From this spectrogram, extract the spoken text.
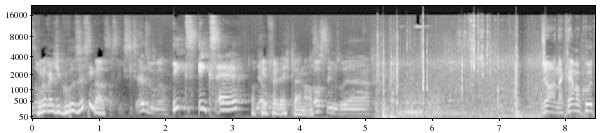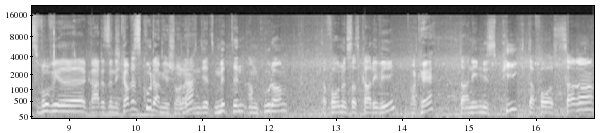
So. Oder welche Größe ist denn das? Das ist XXL sogar. XXL. Okay, Ja. fällt echt klein aus. Trotzdem so, ja. John, erklär mal kurz, wo wir gerade sind. Ich glaube, das ist Kudam hier schon, Wir sind jetzt mitten am Kudamm. Da vorne ist das KDW. Okay. Daneben ist Peak, davor ist Zara.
